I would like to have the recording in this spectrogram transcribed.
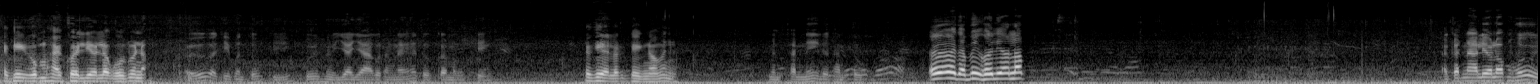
ตะกี้ผมให้คนเรียวแล้วโอ้ยมันเนาะเอออาชีพบรรทุกผีคือหนุ่ยยาๆก็ทางไหนให้ตัวกำลังเก่งตะกี้รถเก่งเนาะมันมันคันนี้หรือคันตุกเออแต่พี่คนเรียวรับอากาศหนาเรียวรอบเฮ้ย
